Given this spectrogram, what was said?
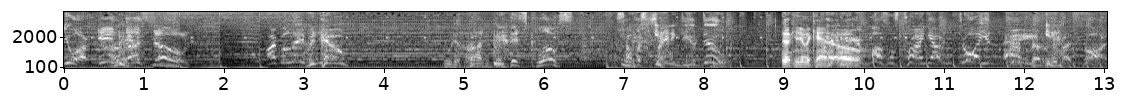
You are in the zone. I believe in you. Who'd have thought it'd be this close? How much training do you do? Yeah, can you go to Canada? Can Oh, muscles crying out in joy and pain. You're better than I thought.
